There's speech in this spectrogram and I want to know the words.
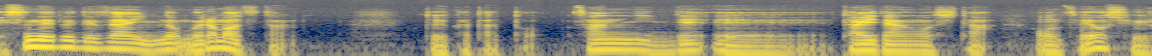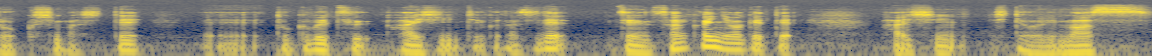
エスネルデザインの村松さんという方と3人で、えー、対談をした音声を収録しまして、えー、特別配信という形で全3回に分けて配信しております。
